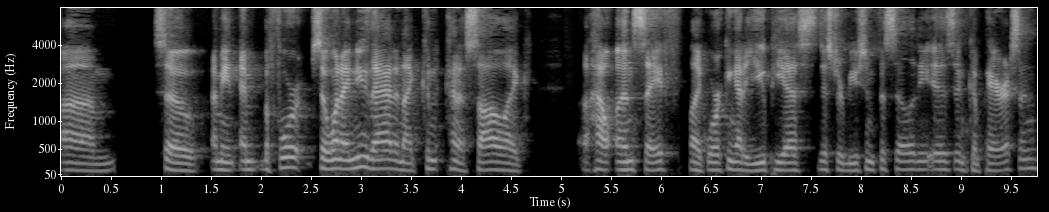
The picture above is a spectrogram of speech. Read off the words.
Um, so, I mean, and before, so when I knew that and I kind of saw like how unsafe like working at a UPS distribution facility is in comparison,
